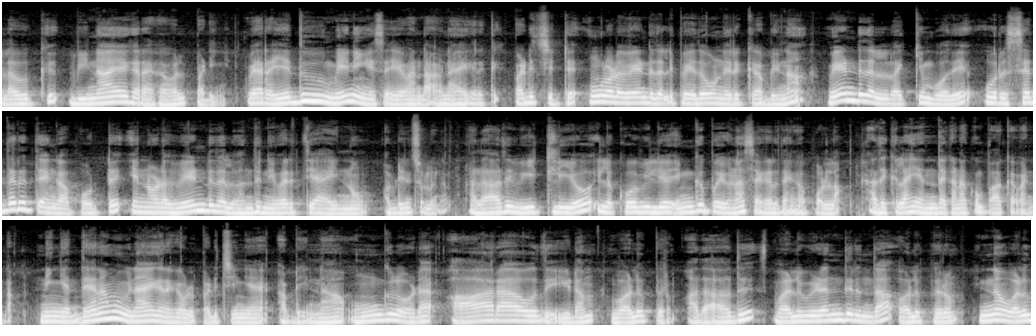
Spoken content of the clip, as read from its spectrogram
அளவுக்கு விநாயகர் அகவல் படிங்க வேறு எதுவுமே நீங்கள் செய்ய வேண்டாம் விநாயகருக்கு. படிச்சுட்டு உங்களோட வேண்டுதல் இப்போ ஏதோ ஒன்று இருக்குது அப்படின்னா வேண்டுதல் வைக்கும்போதே ஒரு செதறு தேங்காய் போட்டு என்னோட வேண்டுதல் வந்து நிவர்த்தி ஆயிடணும் அப்படின்னு சொல்லுங்கள் அதாவது வீட்லேயோ இல்லை கோவிலையோ எங்கே போய் வேணால் செதறு தேங்காய் போடலாம். அதுக்கெல்லாம் எந்த கணக்கும் பார்க்க வேண்டாம். நீங்கள் தினமும் விநாயகர் அகவல் படிச்சீங்க அப்படின்னா உங்களோட ஆறாவது இடம் வலுப்பெறும். அதாவது வலுவிழந்திருந்தால் வலுப்பெறும். இன்னும் வலு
